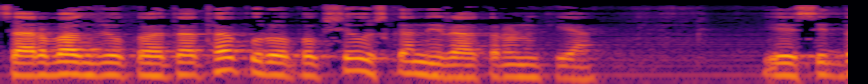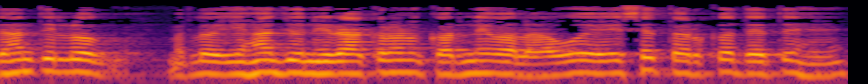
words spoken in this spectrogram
चार बाग जो कहता था पूर्व पक्ष उसका निराकरण किया। ये सिद्धांति लोग मतलब यहाँ जो निराकरण करने वाला, वो ऐसे तर्क देते हैं,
